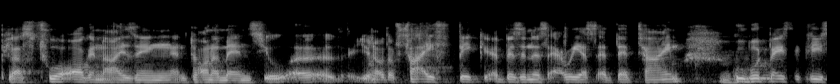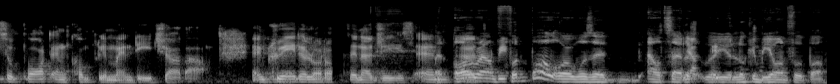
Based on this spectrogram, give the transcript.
plus tour organizing and tournaments. You, uh, you know, the five big business areas at that time, mm-hmm. who would basically support and complement each other, and create a lot of synergies. And but all uh, around be, football, or was it outside? Yeah, of, were you looking beyond football?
